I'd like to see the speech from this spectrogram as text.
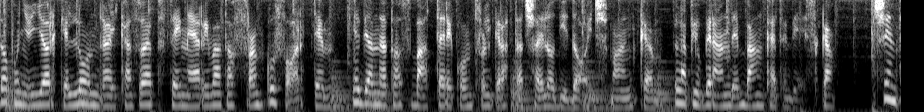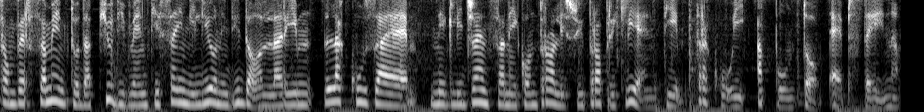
Dopo New York e Londra il caso Epstein è arrivato a Francoforte ed è andato a sbattere contro il grattacielo di Deutsche Bank, la più grande banca tedesca. C'entra un versamento da più di 26 milioni di dollari, l'accusa è negligenza nei controlli sui propri clienti, tra cui appunto Epstein.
